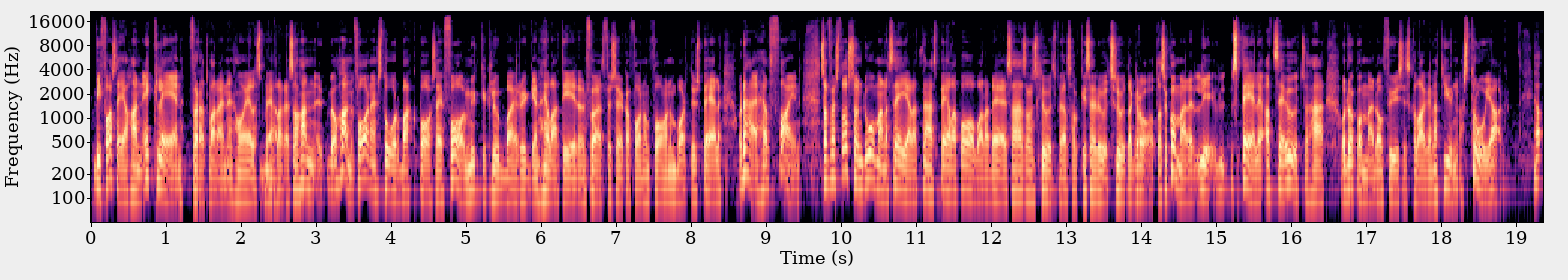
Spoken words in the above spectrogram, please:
vi får säga, han är klen för att vara en NHL-spelare. Mm. Så han, han får en stor back på sig, får mycket klubba i ryggen hela tiden för att försöka få honom, få honom bort ur spelet. Och det här är helt fine. Så förstås som domarna säger att när spelar på bara det är så här som slutspelshockey ser ut, sluta gråta, så kommer spelet att se ut så här och då kommer de fysiska lagen att gynnas, tror jag. Ja,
